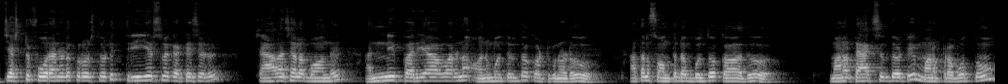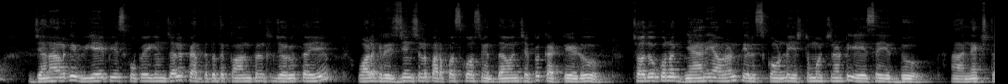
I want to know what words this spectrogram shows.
జస్ట్ ఫోర్ హండ్రెడ్ క్రోర్స్ తోటి త్రీ ఇయర్స్లో కట్టేశాడు. చాలా చాలా బాగుంది. అన్ని పర్యావరణ అనుమతులతో కట్టుకున్నాడు. అతను సొంత డబ్బులతో కాదు. మన ట్యాక్సులతోటి మన ప్రభుత్వం జనాలకి విఐపీస్కి ఉపయోగించాలి. పెద్ద పెద్ద కాన్ఫరెన్స్లు జరుగుతాయి. వాళ్ళకి రెసిడెన్షియల్ పర్పస్ కోసం ఇద్దామని చెప్పి కట్టాడు. చదువుకున్న జ్ఞాని ఎవరని తెలుసుకోండి. ఇష్టం వచ్చినట్టు వేసేయద్దు నెక్స్ట్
